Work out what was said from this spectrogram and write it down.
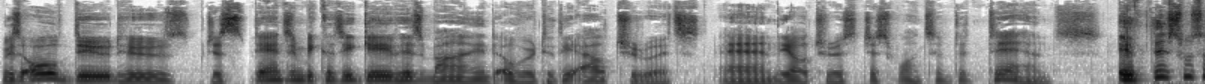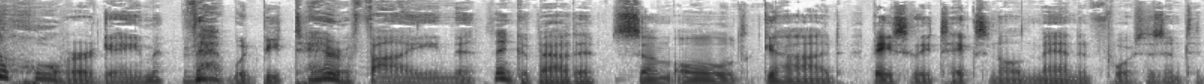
This old dude who's just dancing because he gave his mind over to the altruist, and the altruist just wants him to dance. If this was a horror game, that would be terrifying. Think about it. Some old god basically takes an old man and forces him to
